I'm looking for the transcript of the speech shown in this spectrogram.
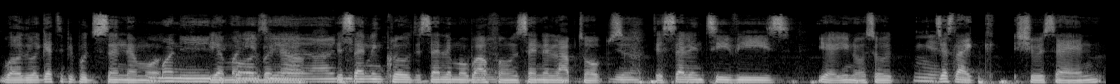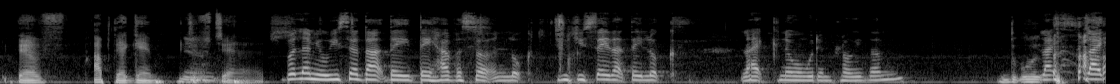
well, they were getting people to send them what, Money, yeah, money, but yeah, now need they're sending clothes, they're sending mobile phones, sending laptops, Yeah. they're selling TVs. Yeah, you know, so Yeah. just like she was saying, they've upped their game. Yeah. yeah. But Lemuel, you said that they, they have a certain look. Would you say that they look like no one would employ them? Like, like,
